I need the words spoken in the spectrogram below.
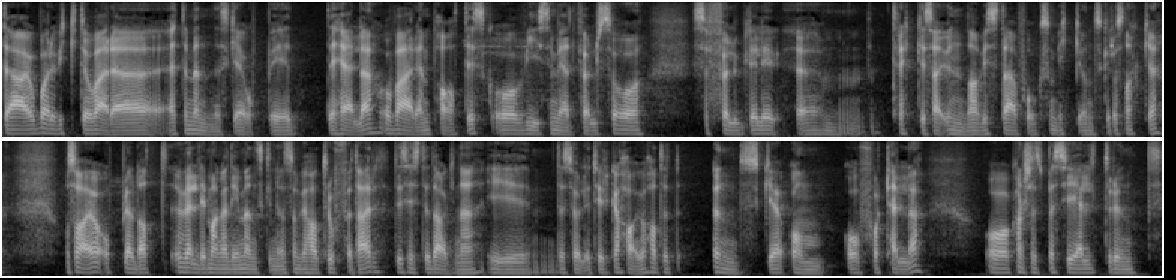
det er jo bare viktig å være et menneske oppi det hele. Og være empatisk og vise medfølelse. Og selvfølgelig um, trekke seg unna hvis det er folk som ikke ønsker å snakke. Og så har jeg opplevd at veldig mange av de menneskene som vi har truffet her de siste dagene i det sørlige Tyrkia, har jo hatt et ønske om å fortelle. Og kanskje spesielt rundt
